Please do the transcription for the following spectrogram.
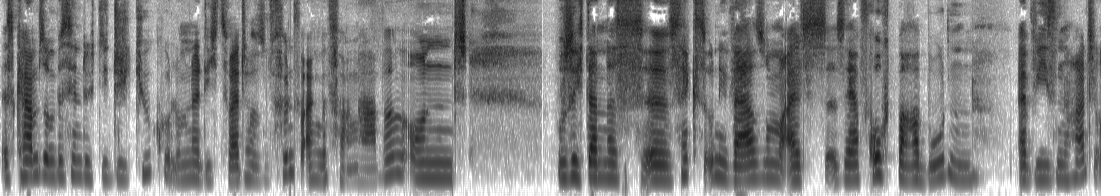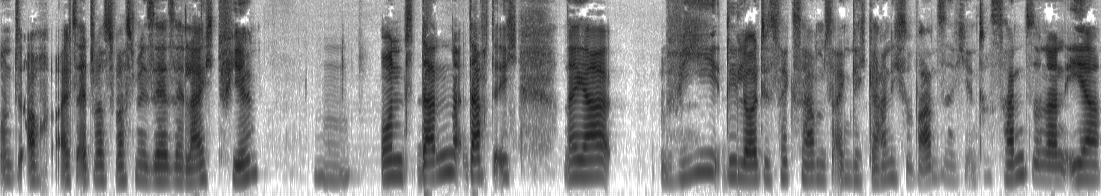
es kam so ein bisschen durch die GQ-Kolumne, die ich 2005 angefangen habe und wo sich dann das äh, Sexuniversum als sehr fruchtbarer Boden erwiesen hat und auch als etwas, was mir sehr, sehr leicht fiel. Mhm. Und dann dachte ich, naja, wie die Leute Sex haben, ist eigentlich gar nicht so wahnsinnig interessant, sondern eher,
